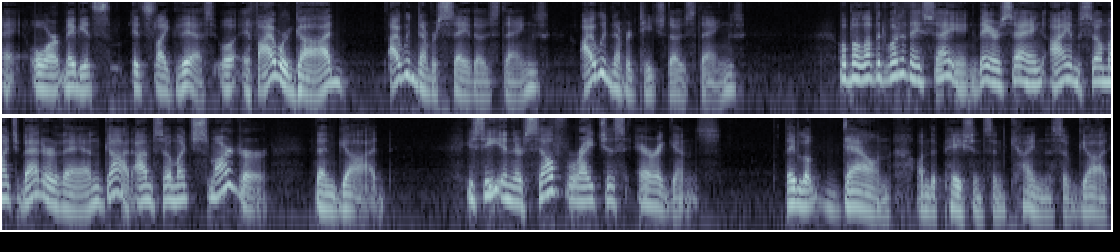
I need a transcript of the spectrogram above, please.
Uh, or maybe it's it's like this: "Well, if I were God, I would never say those things. I would never teach those things." Well, beloved, what are they saying? They are saying, I am so much better than God. I'm so much smarter than God. You see, in their self righteous arrogance, they look down on the patience and kindness of God.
